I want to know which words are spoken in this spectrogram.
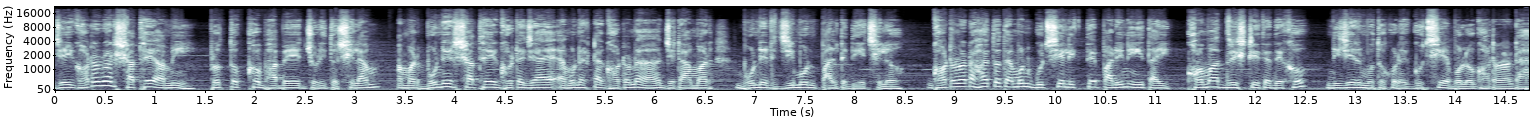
যেই ঘটনার সাথে আমি প্রত্যক্ষভাবে জড়িত ছিলাম, আমার বোনের সাথে ঘটে যায় এমন একটা ঘটনা যেটা আমার বোনের জীবন পাল্টে দিয়েছিল। ঘটনাটা হয়তো তেমন গুছিয়ে লিখতে পারিনি, তাই ক্ষমা দৃষ্টিতে দেখো, নিজের মতো করে গুছিয়ে বলো ঘটনাটা।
